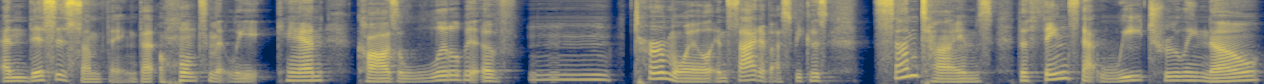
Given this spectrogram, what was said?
And this is something that ultimately can cause a little bit of mm, turmoil inside of us because sometimes the things that we truly know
